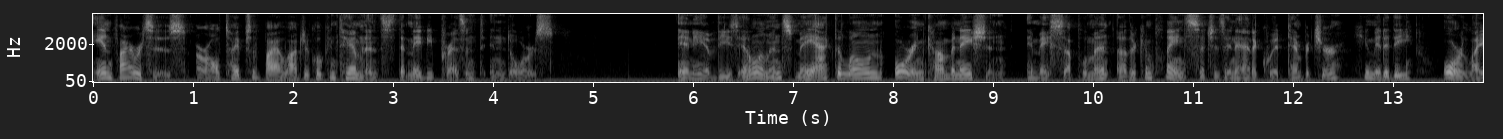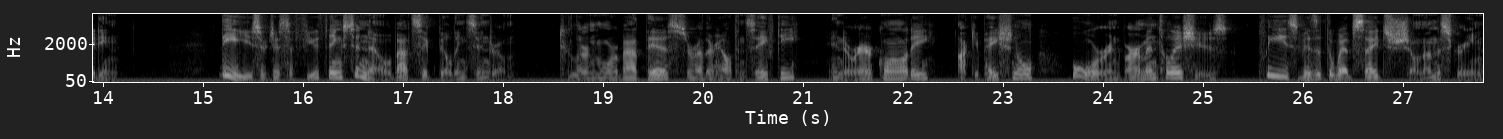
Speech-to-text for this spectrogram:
and viruses are all types of biological contaminants that may be present indoors. Any of these elements may act alone or in combination and may supplement other complaints such as inadequate temperature, humidity, or lighting. These are just a few things to know about sick building syndrome. To learn more about this or other health and safety, indoor air quality, occupational, or environmental issues, please visit the websites shown on the screen.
